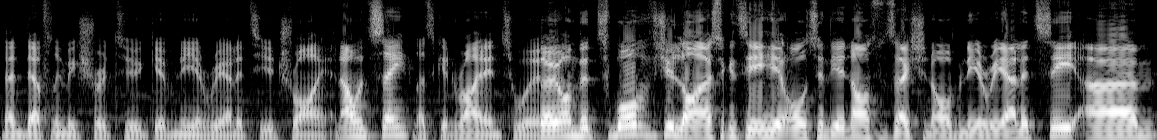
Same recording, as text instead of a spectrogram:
then definitely make sure to give Near Reality a try. And I would say, let's get right into it. So on the 12th of July, as you can see here also in the announcement section of Near Reality, um,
